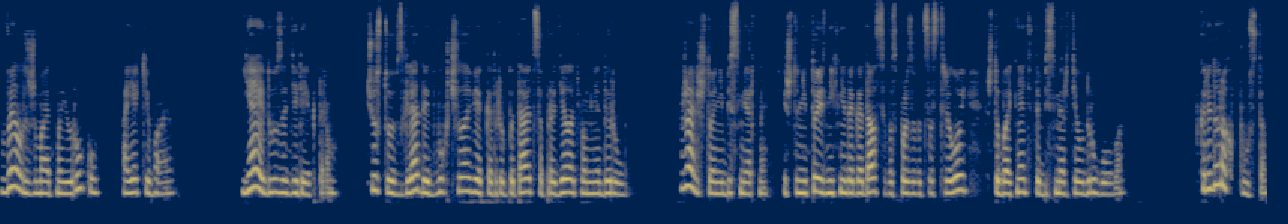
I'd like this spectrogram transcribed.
Вейл сжимает мою руку, а я киваю. Я иду за директором. Чувствую взгляды двух человек, которые пытаются проделать во мне дыру. Жаль, что они бессмертны, и что никто из них не догадался воспользоваться стрелой, чтобы отнять это бессмертие у другого. Коридорах пусто,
